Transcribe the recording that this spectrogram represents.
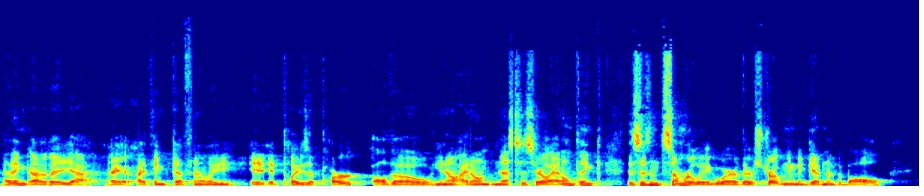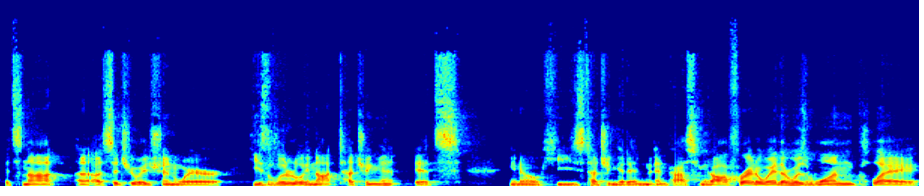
I think, uh, yeah, I, I, think definitely it, it, plays a part. Although, you know, I don't necessarily, I don't think this isn't summer league where they're struggling to get him the ball. It's not a, a situation where he's literally not touching it. It's, you know, he's touching it and, and passing it off right away. There was one play,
